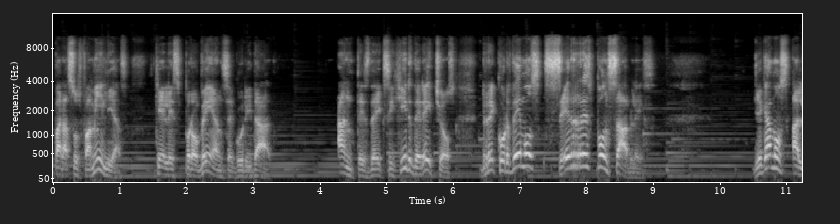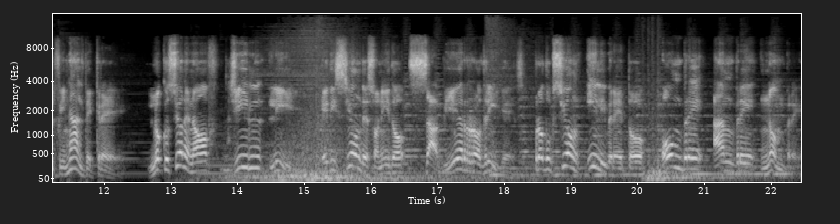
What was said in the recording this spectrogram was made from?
para sus familias, que les provean seguridad. Antes de exigir derechos, recordemos ser responsables. Llegamos al final de CREE. Locución en off, Jill Lee. Edición de sonido, Xavier Rodríguez. Producción y libreto, Hombre, Hambre, Nombre.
